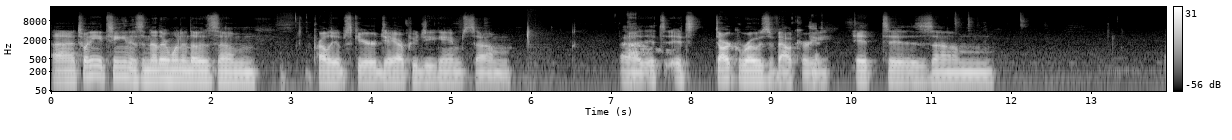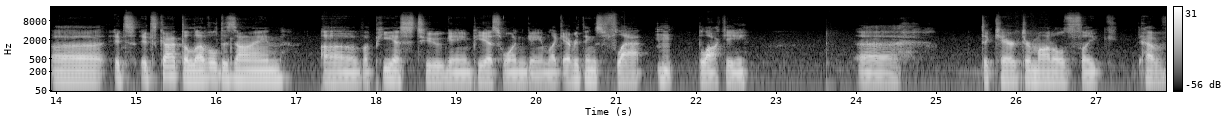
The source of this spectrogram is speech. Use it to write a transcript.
Uh, 2018 is another one of those um, probably obscure JRPG games. Um, uh, it's it's Dark Rose Valkyrie. It is um, uh, it's it's got the level design of a PS2 game, PS1 game. Like everything's flat, Mhm. blocky. Uh, the character models like have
